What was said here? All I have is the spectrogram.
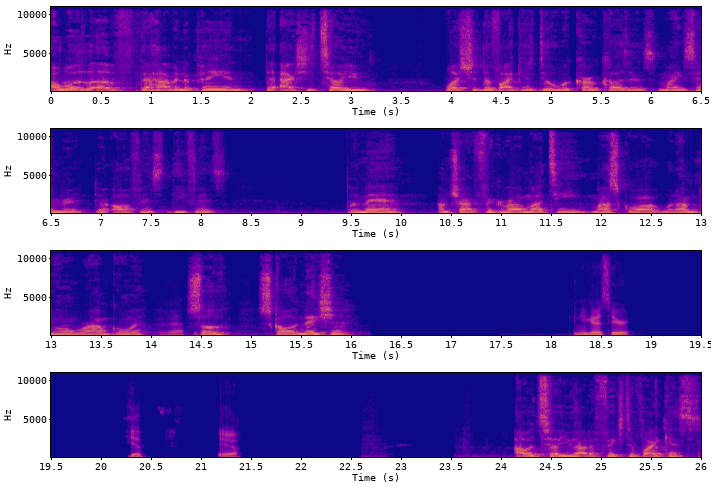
I would Twitter. love to have an opinion to actually tell you what should the Vikings do with Kirk Cousins, Mike Zimmer, their offense, defense. But man, I'm trying to figure out my team, my squad, what I'm doing, where I'm going. So, Skull Nation, Can you guys hear it? Yep. Yeah. I would tell you how to fix the Vikings.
